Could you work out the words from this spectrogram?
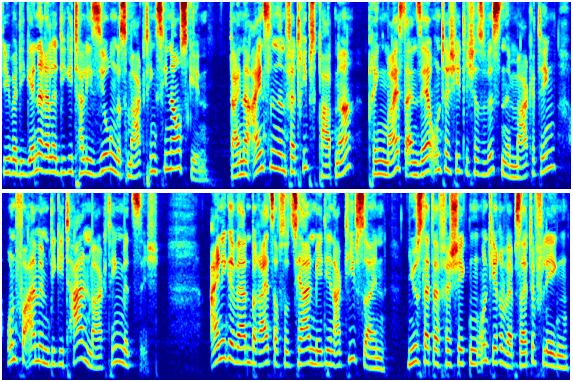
die über die generelle Digitalisierung des Marketings hinausgehen. Deine einzelnen Vertriebspartner bringen meist ein sehr unterschiedliches Wissen im Marketing und vor allem im digitalen Marketing mit sich. Einige werden bereits auf sozialen Medien aktiv sein, Newsletter verschicken und ihre Webseite pflegen,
